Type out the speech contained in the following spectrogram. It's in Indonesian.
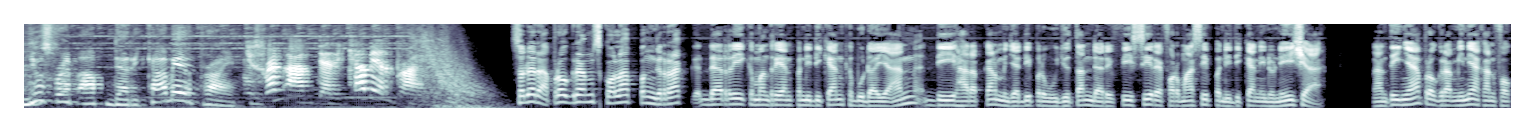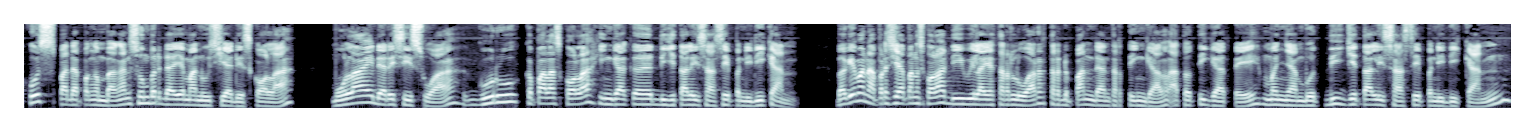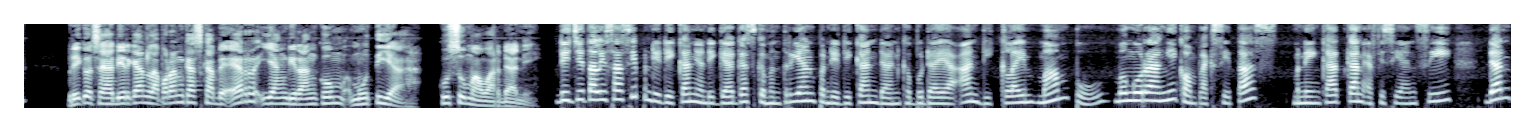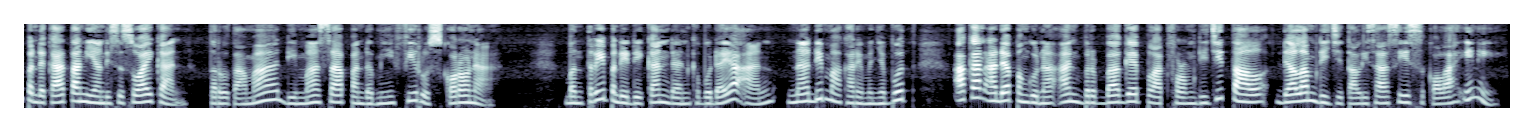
News Wrap Up dari KBR Prime. News Wrap Up dari KBR Prime. Saudara, program sekolah penggerak dari Kementerian Pendidikan Kebudayaan diharapkan menjadi perwujudan dari visi reformasi pendidikan Indonesia. Nantinya program ini akan fokus pada pengembangan sumber daya manusia di sekolah, mulai dari siswa, guru, kepala sekolah hingga ke digitalisasi pendidikan. Bagaimana persiapan sekolah di wilayah terluar, terdepan, dan tertinggal atau 3T menyambut digitalisasi pendidikan? Berikut saya hadirkan laporan khas KBR yang dirangkum Mutia Kusuma Wardani. Digitalisasi pendidikan yang digagas Kementerian Pendidikan dan Kebudayaan diklaim mampu mengurangi kompleksitas, meningkatkan efisiensi, dan pendekatan yang disesuaikan, terutama di masa pandemi virus corona. Menteri Pendidikan dan Kebudayaan Nadiem Makarim menyebut akan ada penggunaan berbagai platform digital dalam digitalisasi sekolah ini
